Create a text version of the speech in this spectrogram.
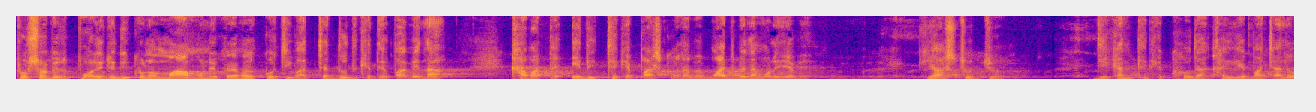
প্রসবের পরে যদি কোনো মা মনে করে আমার কচি বাচ্চা দুধ খেতে পাবে না, খাবারটা এদিক থেকে পাশ করাবে, বাঁচবে না, মরে যাবে। কি আশ্চর্য। যেখান থেকে খোদা খাইয়ে বাঁচালো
